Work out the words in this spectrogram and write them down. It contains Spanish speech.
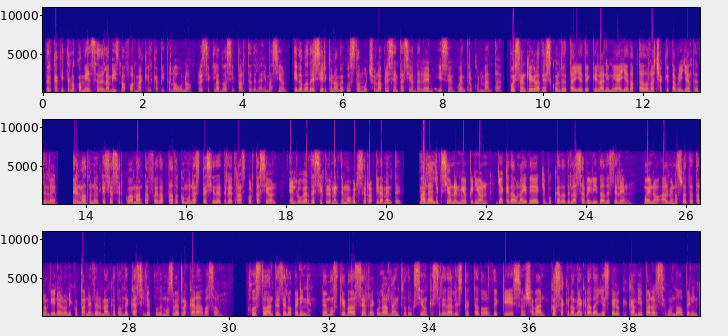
El capítulo comienza de la misma forma que el capítulo 1, reciclando así parte de la animación. Y debo decir que no me gustó mucho la presentación de Len y su encuentro con Manta, pues aunque agradezco el detalle de que el anime haya adaptado la chaqueta brillante de Len, el modo en el que se acercó a Manta fue adaptado como una especie de teletransportación, en lugar de simplemente moverse rápidamente. Mala elección en mi opinión, ya que da una idea equivocada de las habilidades de Len. Bueno, al menos retrataron bien el único panel del manga donde casi le podemos ver la cara a Bason. Justo antes del opening, vemos que va a ser regular la introducción que se le da al espectador de que es un shaman, cosa que no me agrada y espero que cambie para el segundo opening.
